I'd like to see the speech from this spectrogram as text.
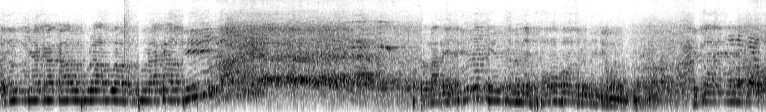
अयोध्या का काम पूरा हुआ, मथुरा का भी। તમારે એક એક में हो हो જણને કહેવાનું છે कितना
